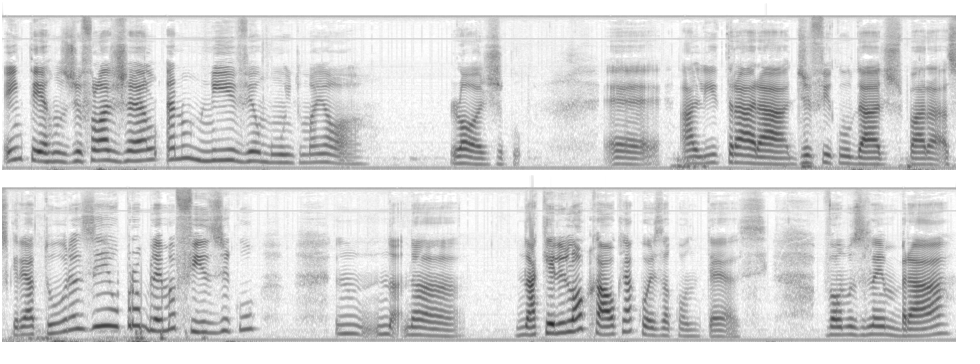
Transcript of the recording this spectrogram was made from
Em termos de flagelo, é num nível muito maior. Lógico. É, ali trará dificuldades para as criaturas e o problema físico na, na naquele local que a coisa acontece. Vamos lembrar,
